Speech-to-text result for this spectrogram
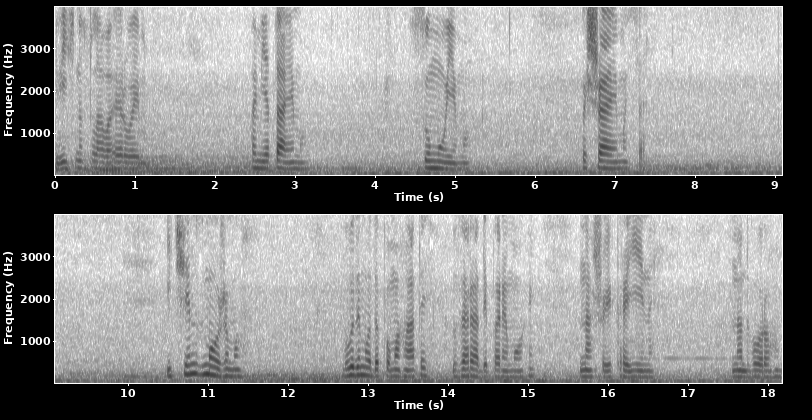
Вічна слава героям. Пам'ятаємо, сумуємо, пишаємося. І чим зможемо, будемо допомагати заради перемоги нашої країни над ворогом.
